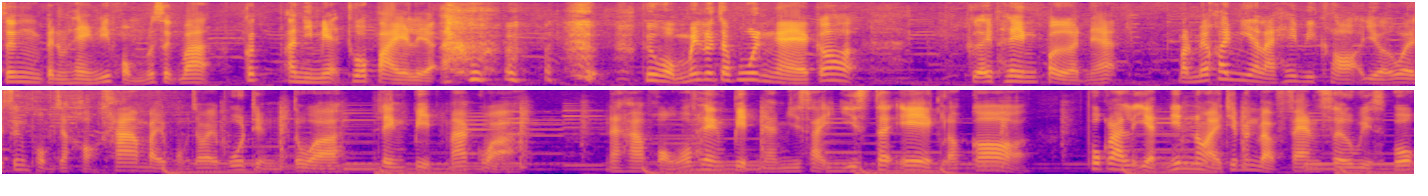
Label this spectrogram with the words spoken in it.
ซึ่งเป็นเพลงที่ผมรู้สึกว่าก็อนิเมะทั่วไปเลยอะคือผมไม่รู้จะพูดไงก็คือไอเพลงเปิดเนี้ย มันไม่ค่อยมีอะไรให้วิเคราะห์เยอะเว้ยซึ่งผมจะขอข้ามไป ผมจะไปพูดถึงตัวเพลงปิดมากกว่านะครับผมว่าเพลงปิดเนี่ยมีใส่อีสเตอร์เอ็กแล้วก็พวกรายละเอียดนิดหน่อยที่เป็นแบบแฟนเซอร์วิสพวก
